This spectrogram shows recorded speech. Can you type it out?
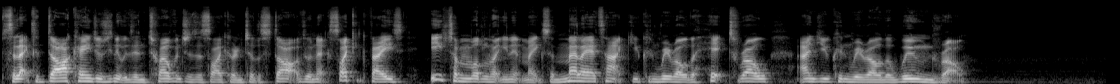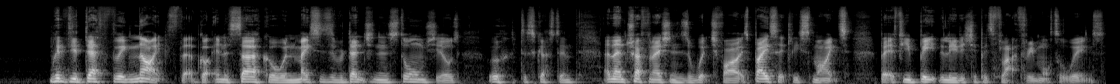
select a Dark Angels unit within 12 inches of Psyker until the start of your next psychic phase. Each time a model that unit makes a melee attack, you can reroll the hit roll and you can reroll the wound roll. with your Deathwing Knights that have got Inner Circle and Maces of Redemption and Storm Shields. Disgusting. And then Trephinations is a Witchfire. It's basically Smite, but if you beat the leadership, it's flat three mortal wounds.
